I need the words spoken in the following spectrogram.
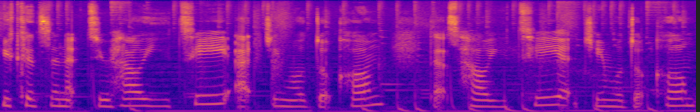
You can send it to hallyutea at gmail.com. That's hallyutea at gmail.com.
